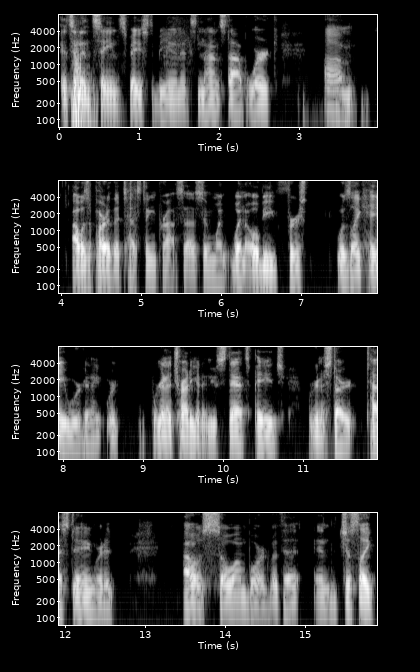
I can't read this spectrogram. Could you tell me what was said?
it's an insane space to be in. It's nonstop work. Um, I was a part of the testing process, and when when Obi first was like, "Hey, we're gonna we're we're gonna try to get a new stats page. We're gonna start testing. We're gonna," I was so on board with it, and just like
